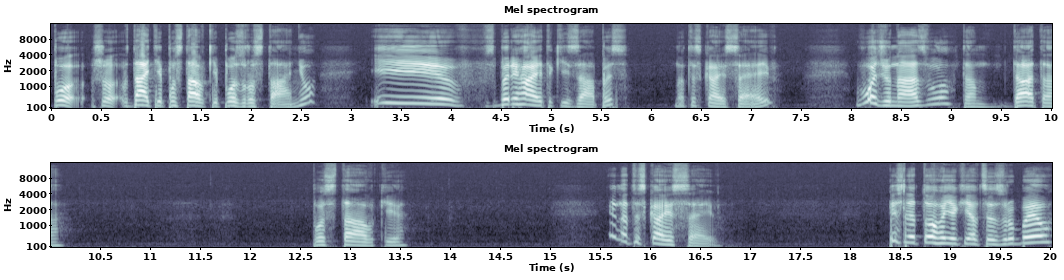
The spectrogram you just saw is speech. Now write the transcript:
по, що в даті поставки по зростанню і зберігаю такий запис. Натискаю Save. Вводжу назву, там дата поставки. І натискаю Save. Після того, як я це зробив,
